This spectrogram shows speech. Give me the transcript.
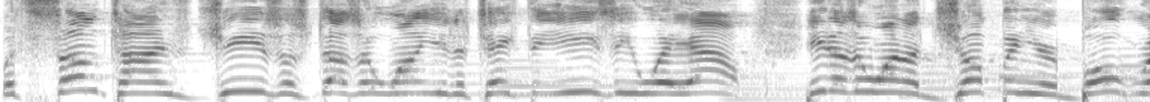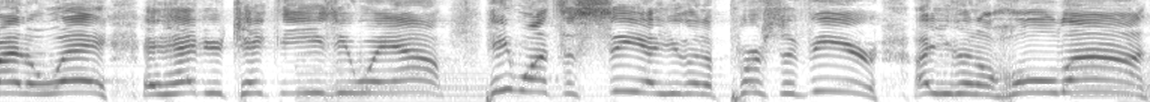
But sometimes Jesus doesn't want you to take the easy way out. He doesn't want to jump in your boat right away and have you take the easy way out. He wants to see are you going to persevere? Are you going to hold on?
